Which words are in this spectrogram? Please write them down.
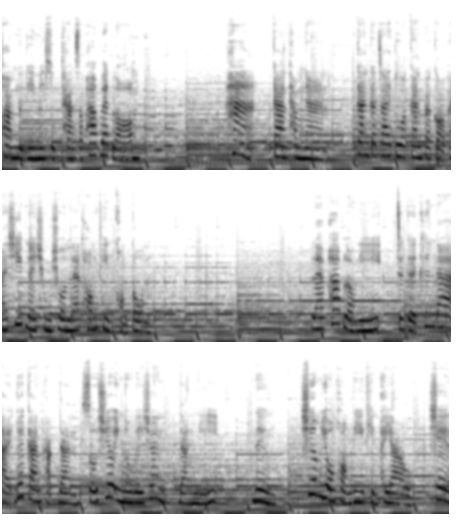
ความอยู่ดีมีสุขทางสภาพแวดล้อม 5. การทำงาน การกระจายตัวการประกอบอาชีพในชุมชนและท้องถิ่นของตน และภาพเหล่านี้จะเกิดขึ้นได้ด้วยการผลักดัน Social Innovation ดังนี้ 1. เชื่อมโยงของดีถิ่นพะเยา เช่น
